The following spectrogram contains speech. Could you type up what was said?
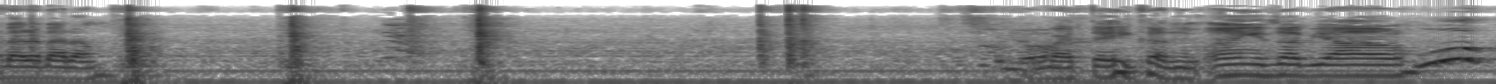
butter, butter. So, y'all. Right there, he cutting them onions up, y'all. Woo.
